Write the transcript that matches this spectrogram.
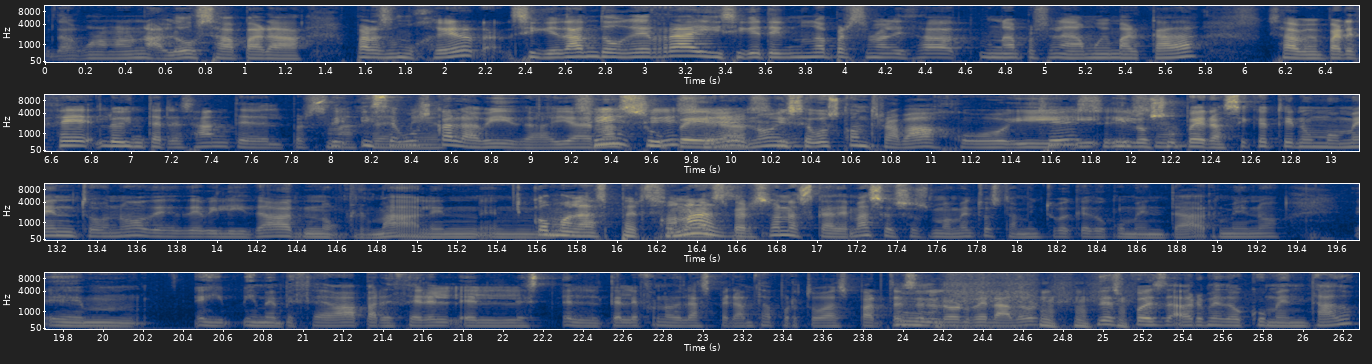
de alguna manera una losa para, para su mujer, sigue dando guerra y sigue teniendo una personalidad, una personalidad muy marcada. O sea, me parece lo interesante del personaje. y se busca la vida y además supera, ¿no? Y se busca un trabajo y, lo supera. Sí que tiene un momento ¿no? de debilidad normal. En, como las personas. Como las personas, que además esos momentos también tuve que documentarme, ¿no? Em, y, me empecé a aparecer el, el, teléfono de la esperanza por todas partes en el ordenador después de haberme documentado.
